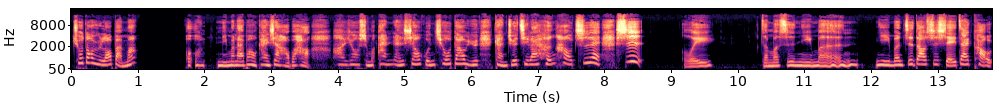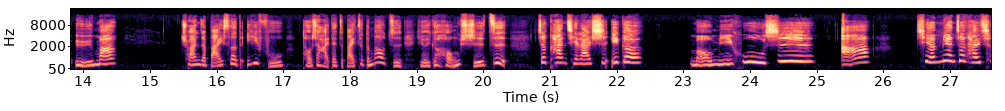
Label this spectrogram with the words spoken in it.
秋刀鱼老板吗？哦哦，你们来帮我看一下好不好？哎呦，什么黯然销魂秋刀鱼，感觉起来很好吃哎！是，喂。怎么是你们？你们知道是谁在烤鱼吗？穿着白色的衣服，头上还戴着白色的帽子，有一个红十字。这看起来是一个猫咪护士啊！前面这台车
